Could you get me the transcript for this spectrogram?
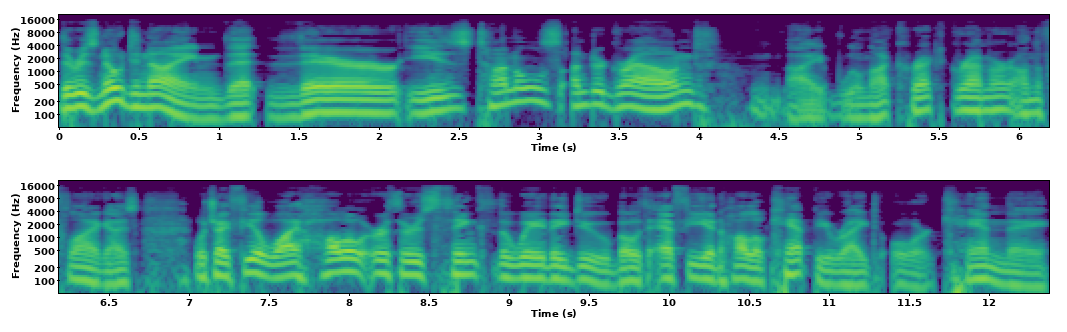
There is no denying that there is tunnels underground. I will not correct grammar on the fly, guys, which I feel why Hollow Earthers think the way they do. Both FE and Hollow can't be right, or can they?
